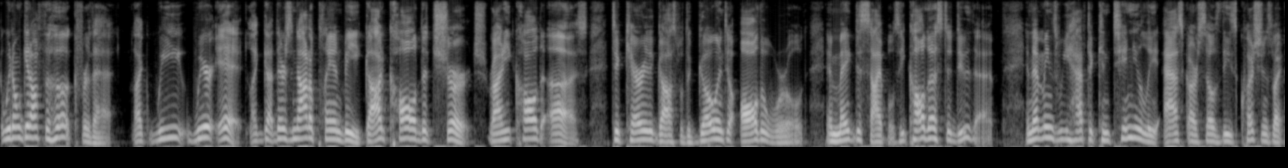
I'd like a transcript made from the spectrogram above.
we don't get off the hook for that like we we're it. Like god there's not a plan b. God called the church right? He called us to carry the gospel to go into all the world and make disciples. He called us to do that. And that means we have to continually ask ourselves these questions like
